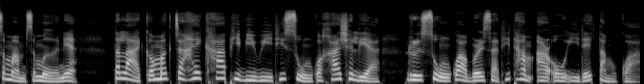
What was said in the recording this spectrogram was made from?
สม่ำเสมอเนี่ย ตลาดก็มักจะให้ค่า PBV ที่สูงกว่าค่าเฉลี่ย หรือสูงกว่าบริษัทที่ทำ ROE ได้ต่ำกว่า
